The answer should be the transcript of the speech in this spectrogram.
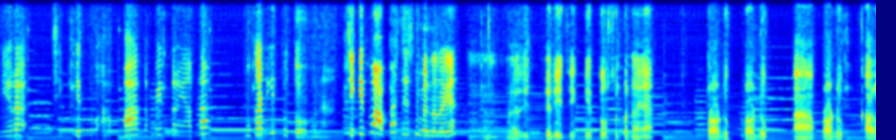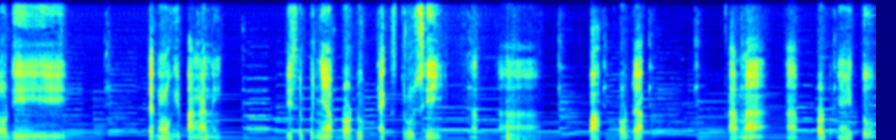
ngira ciki itu apa tapi ternyata bukan itu tuh. Nah ciki itu apa sih sebenarnya? Mm, jadi, jadi ciki itu sebenarnya produk-produk eh, produk kalau di teknologi pangan nih. Disebutnya produk ekstrusi uh, product karena eh, produknya itu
